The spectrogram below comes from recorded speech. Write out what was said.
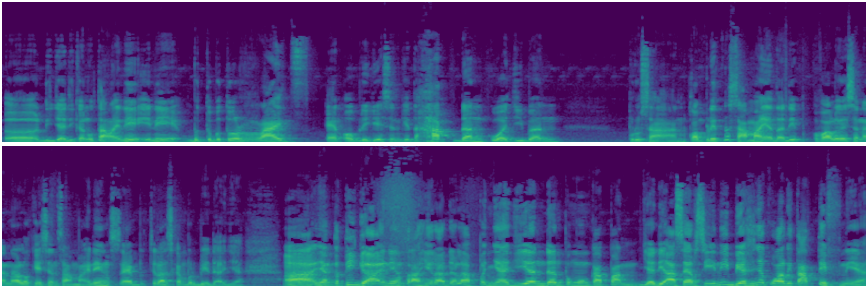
uh, dijadikan utang. Nah, ini ini betul-betul rights and obligation kita, hak dan kewajiban perusahaan. Completeness sama ya tadi, valuation and allocation sama. Ini yang saya jelaskan berbeda aja. Ah, yang ketiga ini yang terakhir adalah penyajian dan pengungkapan. Jadi asersi ini biasanya kualitatif nih ya.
